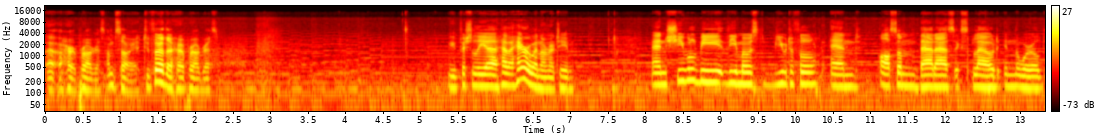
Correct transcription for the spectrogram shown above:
uh, her progress. I'm sorry. To further her progress. We officially uh, have a heroine on our team. And she will be the most beautiful and awesome badass Exploud in the world.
